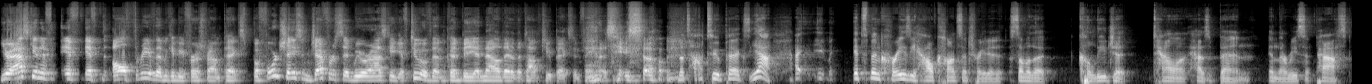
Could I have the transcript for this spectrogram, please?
You're asking if if if all three of them could be first round picks. Before Chase and Jefferson, we were asking if two of them could be, and now they're the top two picks in fantasy. So the top two picks, yeah. I, it's been crazy how concentrated some of the collegiate talent has been in the recent past.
